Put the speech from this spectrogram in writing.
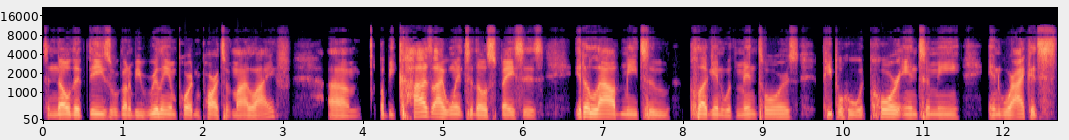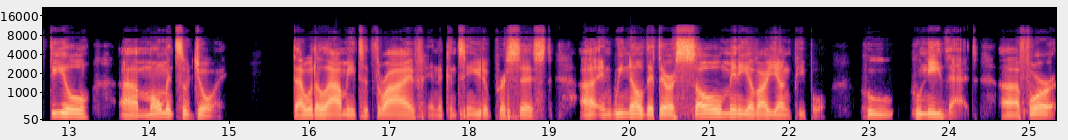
to know that these were going to be really important parts of my life. Um, but because I went to those spaces, it allowed me to plug in with mentors, people who would pour into me, and where I could steal uh, moments of joy that would allow me to thrive and to continue to persist. Uh, and we know that there are so many of our young people who who need that uh, for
